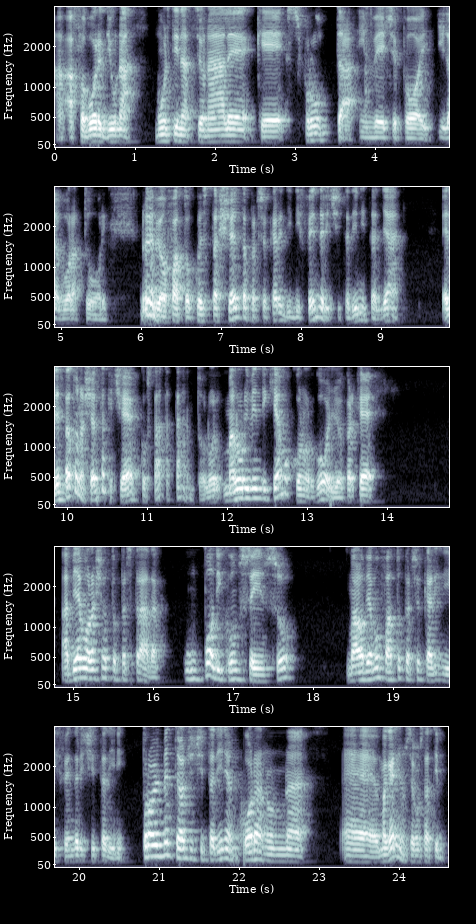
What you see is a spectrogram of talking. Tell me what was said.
a favore di una multinazionale che sfrutta invece poi i lavoratori. Noi abbiamo fatto questa scelta per cercare di difendere i cittadini italiani ed è stata una scelta che ci è costata tanto, lo, ma lo rivendichiamo con orgoglio perché abbiamo lasciato per strada un po' di consenso, ma lo abbiamo fatto per cercare di difendere i cittadini. Probabilmente oggi i cittadini ancora non, eh, magari non siamo stati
